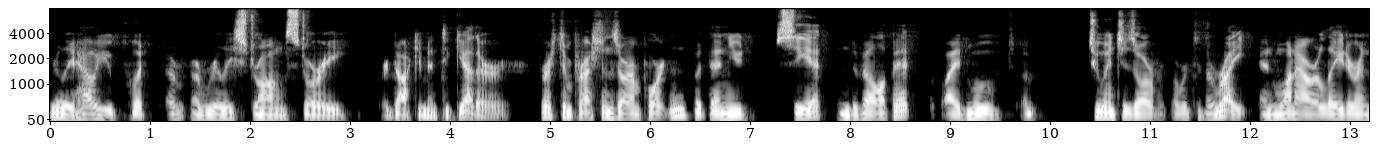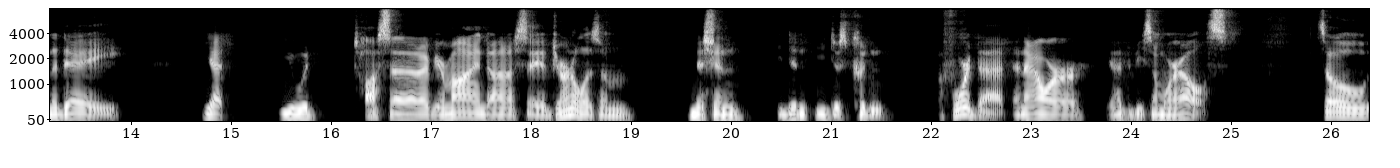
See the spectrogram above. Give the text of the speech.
really how you put a, a really strong story or document together. First impressions are important, but then you see it and develop it. If I'd moved um, two inches over, over to the right and one hour later in the day, yet you would toss that out of your mind on a say a journalism mission you didn't you just couldn't afford that. An hour, you had to be somewhere else. So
